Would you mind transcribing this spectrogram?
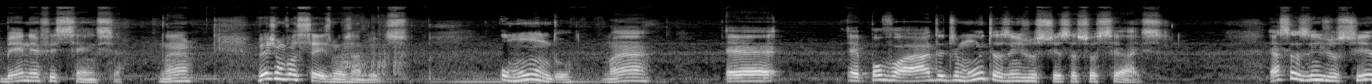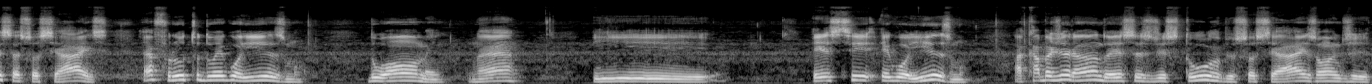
beneficência, né? Vejam vocês, meus amigos, o mundo, né, é, é povoado de muitas injustiças sociais. Essas injustiças sociais é fruto do egoísmo do homem, né? E esse egoísmo acaba gerando esses distúrbios sociais onde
